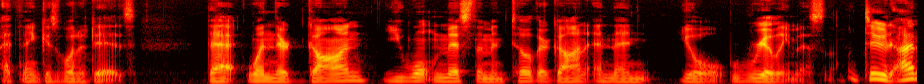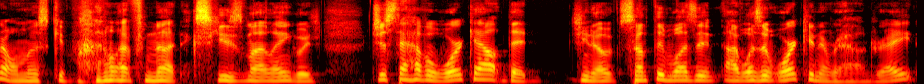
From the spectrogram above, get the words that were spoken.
I think is what it is. That when they're gone, you won't miss them until they're gone, and then you'll really miss them. Dude, I'd almost give my left nut, excuse my language, just to have a workout that, you know, something wasn't, I wasn't working around, right?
